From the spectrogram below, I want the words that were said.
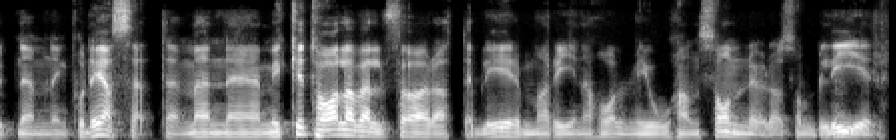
utnämning på det sättet. Men eh, mycket talar väl för att det blir Marina Holm Johansson nu då som blir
